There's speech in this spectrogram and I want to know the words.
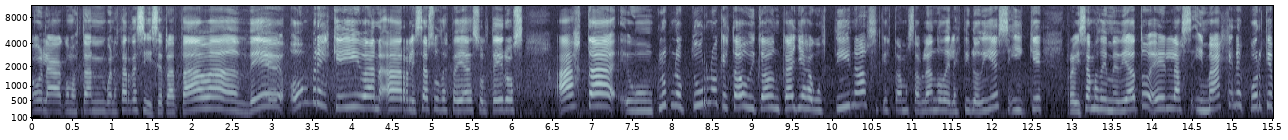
Hola, ¿cómo están? Buenas tardes. Sí, se trataba de hombres que iban a realizar sus despedidas de solteros hasta un club nocturno que estaba ubicado en calles Agustinas, que estamos hablando del estilo 10 y que revisamos de inmediato en las imágenes porque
